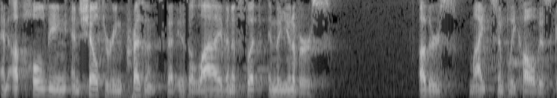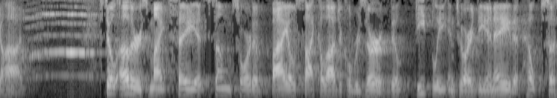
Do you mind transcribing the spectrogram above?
an upholding and sheltering presence that is alive and afoot in the universe. Others might simply call this God. Still, others might say it's some sort of biopsychological reserve built deeply into our DNA that helps us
